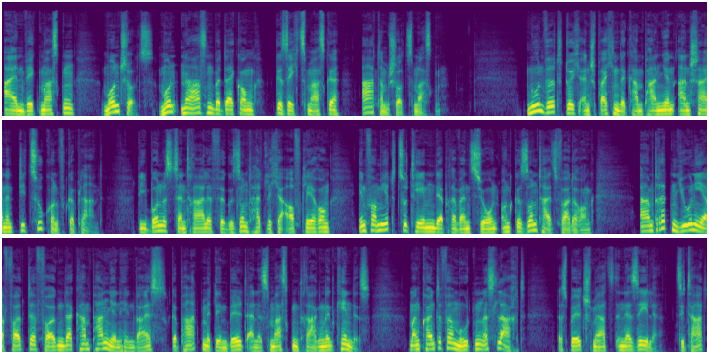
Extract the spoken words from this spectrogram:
Einwegmasken, Mundschutz, Mund-Nasen-Bedeckung, Gesichtsmaske, Atemschutzmasken. Nun wird durch entsprechende Kampagnen anscheinend die Zukunft geplant. Die Bundeszentrale für gesundheitliche Aufklärung informiert zu Themen der Prävention und Gesundheitsförderung. Am 3. Juni erfolgte folgender Kampagnenhinweis, gepaart mit dem Bild eines maskentragenden Kindes. Man könnte vermuten, es lacht. Das Bild schmerzt in der Seele. Zitat:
